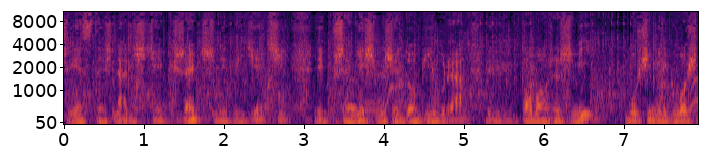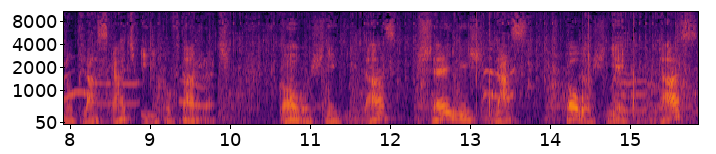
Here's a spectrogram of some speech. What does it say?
czy jesteś na liście grzecznych dzieci. Y, Przenieśmy się do biura. Y, Pomożesz mi? Musimy głośno klaskać i powtarzać. W koło śniegi las, przenieś nas. Koło śniegu las,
